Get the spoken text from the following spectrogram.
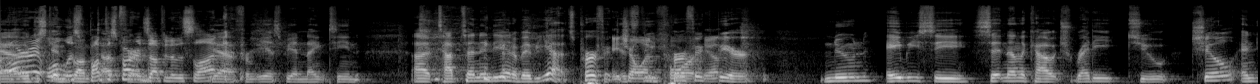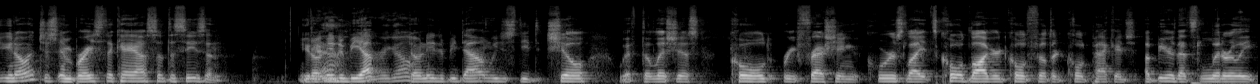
Yeah, all just well, let's bump the Spartans from- up into the slot. Yeah, from ESPN 19. Uh, top 10 Indiana, baby. Yeah, it's perfect. It's the HLN4, perfect yep. beer. Noon, ABC, sitting on the couch, ready to chill. And you know what? Just embrace the chaos of the season. You don't Yeah, need to be up. there we go. Don't need to be down. We just need to chill with delicious, cold, refreshing Coors Lights, cold lagered, cold filtered, cold package. A beer that's literally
